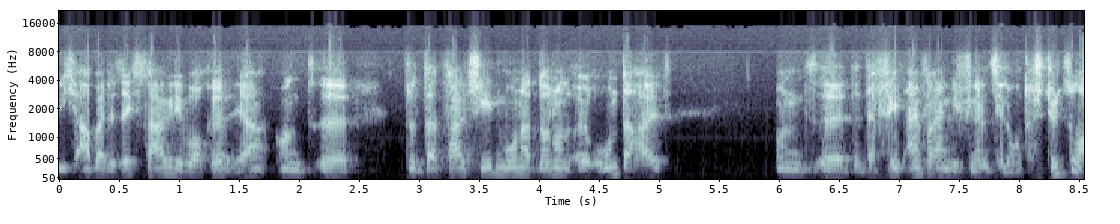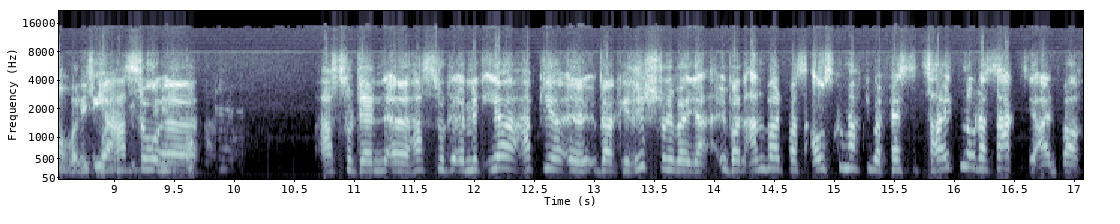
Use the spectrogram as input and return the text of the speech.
ich arbeite sechs Tage die Woche, ja, und äh, da zahlst du jeden Monat 900 Euro Unterhalt. Und äh, da- fehlt einfach einem die finanzielle Unterstützung auch, weil ich Ja, meine, hast du, äh, hast du denn, äh, hast du äh, mit ihr, habt ihr äh, über Gericht oder über, über einen Anwalt was ausgemacht, über feste Zeiten oder sagt sie einfach,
